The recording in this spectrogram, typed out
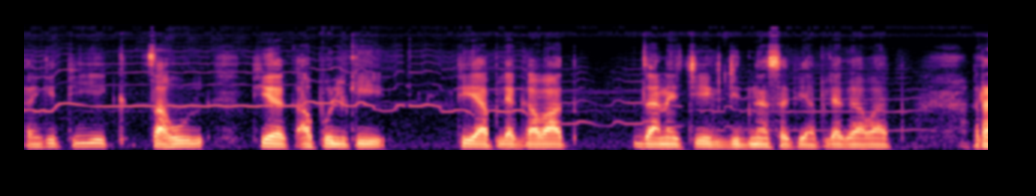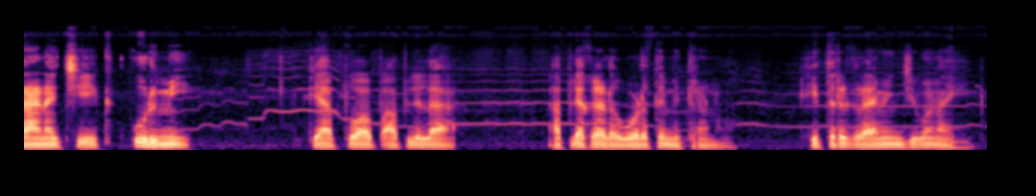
कारण की ती एक चाहूल ती एक आपुलकी ती आपल्या गावात जाण्याची एक जिज्ञासा ती आपल्या गावात राहण्याची एक उर्मी ती आपोआप आपल्याला आपल्याकडं ओढतं मित्रांनो. ही तर ग्रामीण जीवन आहे.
